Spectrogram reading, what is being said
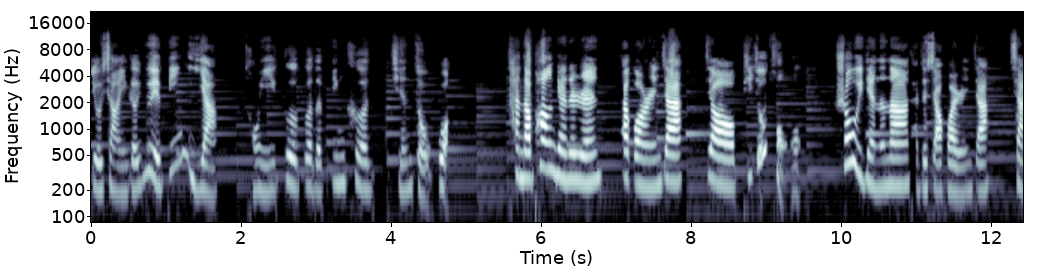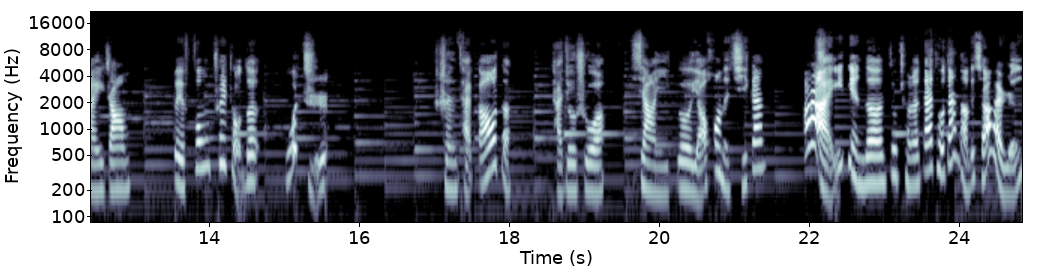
又像一个阅兵一样从一个个的宾客前走过。看到胖点的人，她管人家叫啤酒桶；瘦一点的呢，她就笑话人家像一张被风吹走的薄纸；身材高的，她就说。像一个摇晃的旗杆，矮一点的就成了呆头呆脑的小矮人；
